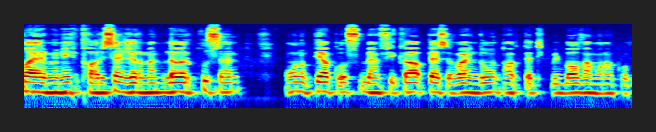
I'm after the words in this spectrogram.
Bayern Münih, Paris Saint Germain, Leverkusen, Olympiakos, Benfica, PSV Eindhoven, Atletic Bilbao ve Monaco.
